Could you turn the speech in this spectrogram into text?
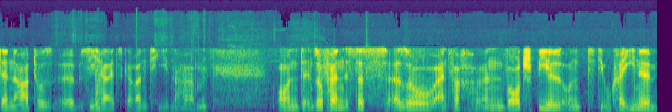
der NATO äh, Sicherheitsgarantien haben. Und insofern ist das also einfach ein Wortspiel und die Ukraine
